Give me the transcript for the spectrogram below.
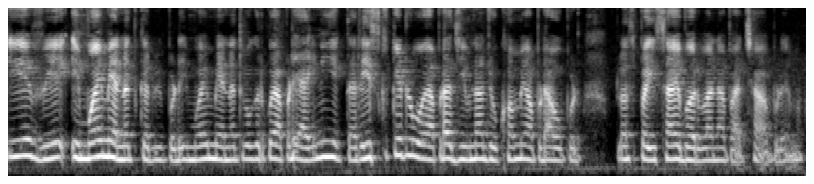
એ વે એમાંય મહેનત કરવી પડે. એમાંય મહેનત વગર કોઈ આપણે આવી નહીં શકતા. રિસ્ક કેટલું હોય? આપણા જીવના જોખમે આપણે આવવું પડે. પ્લસ પૈસાએ ભરવાના પાછા આપણે એમાં.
